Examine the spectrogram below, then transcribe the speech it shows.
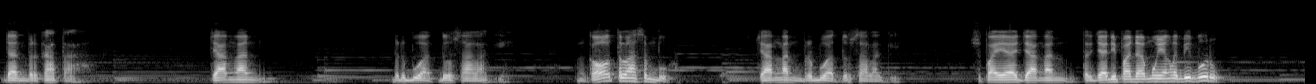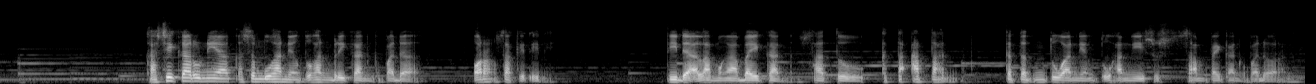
dan berkata, jangan berbuat dosa lagi. Engkau telah sembuh, jangan berbuat dosa lagi, supaya jangan terjadi padamu yang lebih buruk. Kasih karunia kesembuhan yang Tuhan berikan kepada orang sakit ini tidaklah mengabaikan satu ketaatan, ketentuan yang Tuhan Yesus sampaikan kepada orang ini.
